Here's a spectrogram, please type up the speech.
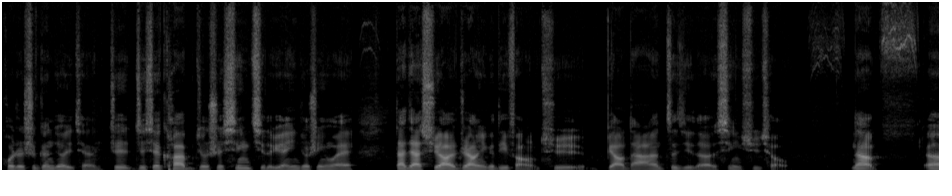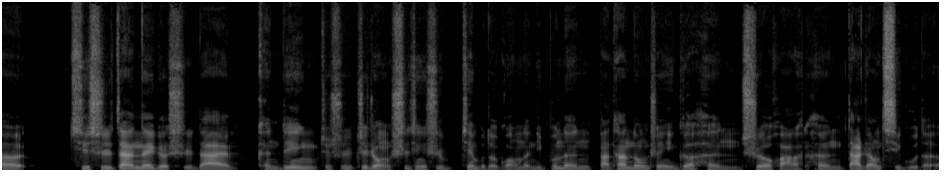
或者是更久以前，这这些 club 就是兴起的原因，就是因为大家需要这样一个地方去表达自己的性需求。那呃，其实，在那个时代。肯定就是这种事情是见不得光的，你不能把它弄成一个很奢华、很大张旗鼓的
